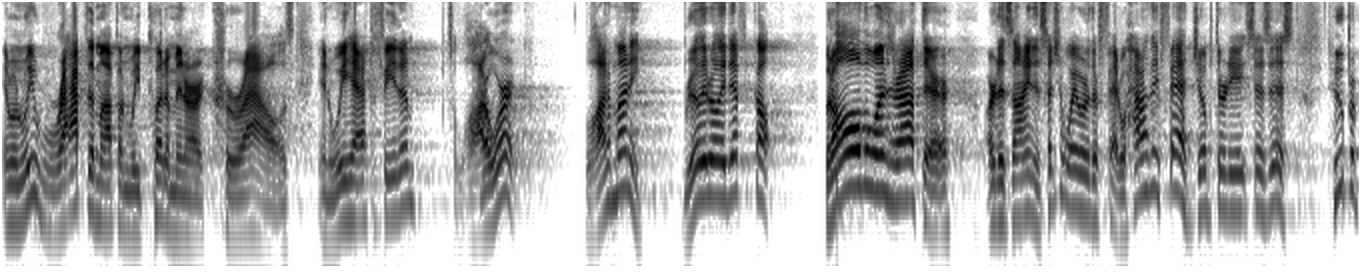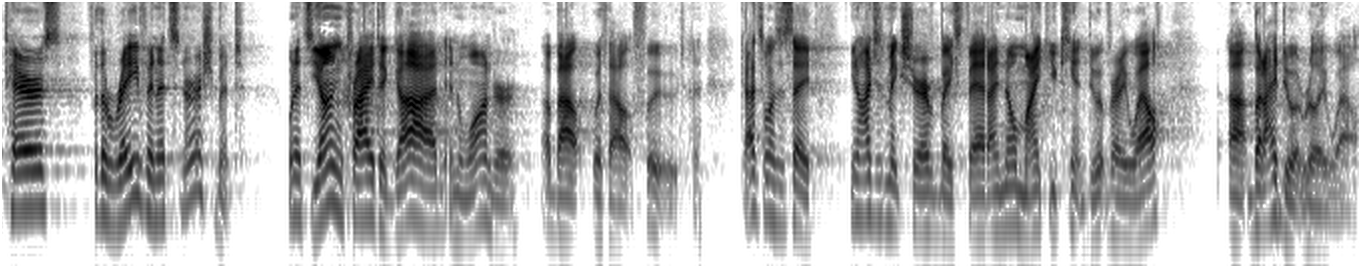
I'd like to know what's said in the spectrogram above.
And when we wrap them up and we put them in our corrals and we have to feed them, it's a lot of work, a lot of money, really, really difficult. But all the ones that are out there are designed in such a way where they're fed. Well, how are they fed? Job 38 says this Who prepares for the raven its nourishment? When its young cry to God and wander about without food. God wants to say, you know, I just make sure everybody's fed. I know, Mike, you can't do it very well, uh, but I do it really well.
